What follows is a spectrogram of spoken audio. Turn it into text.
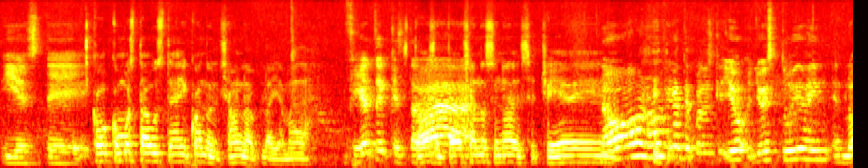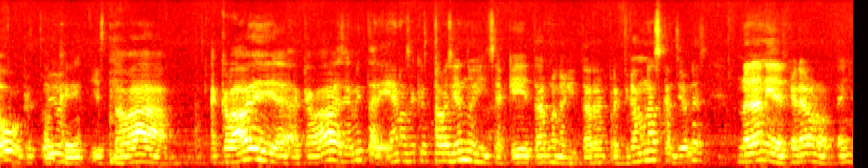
Y este, ¿Cómo, ¿Cómo estaba usted ahí cuando le echaron la, la llamada? Fíjate que Estaba estaba... sentado echándose una de cheve. No, no, fíjate, pues es que yo, yo estudio ahí en, en Lobo, que estudio, Ok. y estaba, acababa de, acababa de hacer mi tarea, no sé qué estaba haciendo, y saqué guitarra con la guitarra, practicamos unas canciones, no era ni del género norteño.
